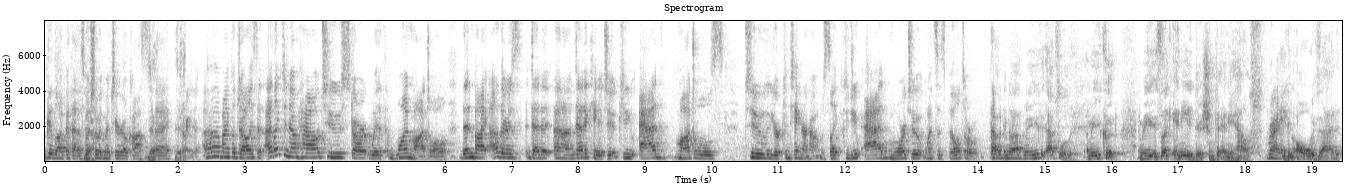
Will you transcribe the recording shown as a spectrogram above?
Good luck with that, especially Yeah. with material costs Yeah, today. yeah. Uh, Michael Jolly said, I'd like to know how to start with one module, then buy others dedi- uh, dedicated to. Can you add modules to your container homes? Like, could you add more to it once it's built, or that would Uh, no, I be? mean, you absolutely. I mean, you could. I mean, it's like any addition to any house. Right. You can always add.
